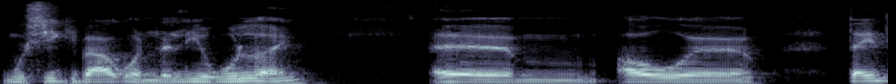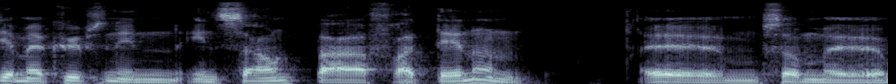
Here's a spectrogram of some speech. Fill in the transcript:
musik i baggrunden, der lige ruller. Ikke? Øhm, og øh, der endte jeg med at købe sådan en, en soundbar fra Denon, øh, som øh,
